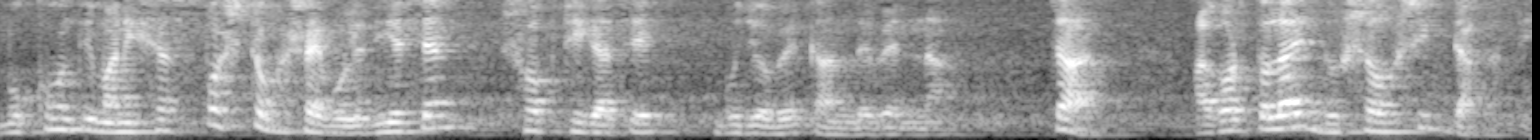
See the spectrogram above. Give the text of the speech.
মুখ্যমন্ত্রী মানিক শাহ স্পষ্ট ভাষায় বলে দিয়েছেন, সব ঠিক আছে, গুজবে কান দেবেন না। চার, আগরতলায় দুঃসাহসিক ডাকাতি।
